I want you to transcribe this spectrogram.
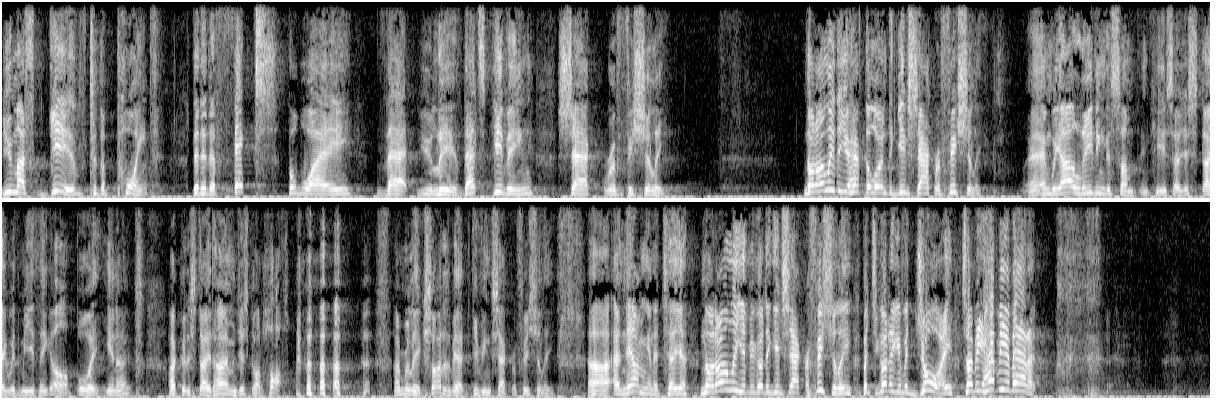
You must give to the point that it affects the way that you live. That's giving sacrificially. Not only do you have to learn to give sacrificially, and we are leading to something here, so just stay with me. You think, oh boy, you know, I could have stayed home and just got hot. I'm really excited about giving sacrificially. Uh, and now I'm going to tell you not only have you got to give sacrificially, but you've got to give it joy, so be happy about it.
